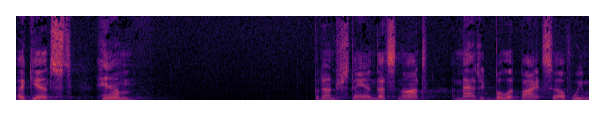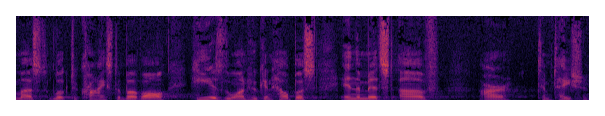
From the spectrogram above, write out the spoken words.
against Him. But understand, that's not a magic bullet by itself. We must look to Christ above all. He is the one who can help us in the midst of our temptation.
